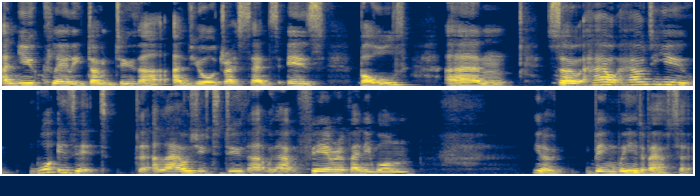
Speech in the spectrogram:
and you clearly don't do that, and your dress sense is bold. Um, so how how do you? What is it that allows you to do that without fear of anyone, you know, being weird about it?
